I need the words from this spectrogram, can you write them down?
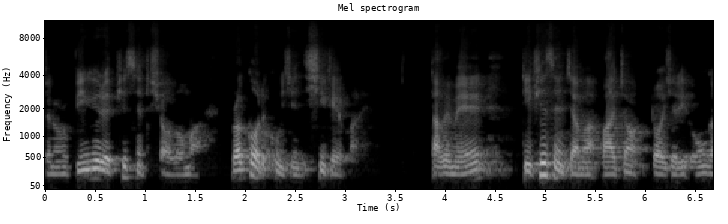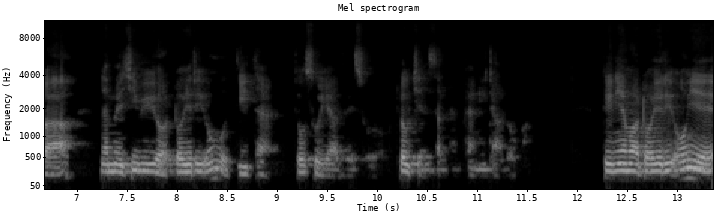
ကျွန်တော်တို့ပြီးခဲ့တဲ့ဖြစ်စဉ်တစ်လျှောက်လုံးမှာ record တစ်ခုချင်းရှိခဲ့ပါတယ်။ဒါပေမဲ့ဒီဖြစ်စဉ်ကြမှာဘာကြောင့်ဒေါ်ရရီအုံးကနာမည်ကြီးပြီးတော့ဒေါ်ရရီအုံးကိုတီးတန့်ပြောဆိုရတယ်ဆိုတော့လှုပ်ကျင်ဆက်လန်ဖန်တီးထားလို့ပါ ဒီနေရာမှာဒေါ်ရရီအုံးရဲ့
